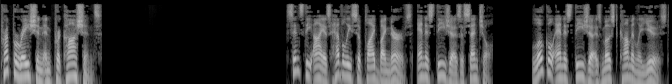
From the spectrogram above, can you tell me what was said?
Preparation and precautions Since the eye is heavily supplied by nerves, anesthesia is essential. Local anesthesia is most commonly used.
